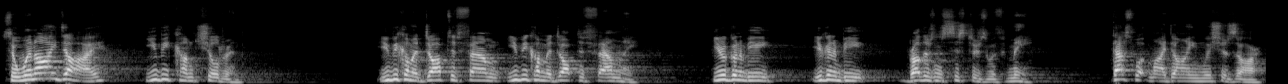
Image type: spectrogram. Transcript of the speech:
So when I die, you become children. You become adopted family. You become adopted family. You're going to be, you're going to be brothers and sisters with me. That's what my dying wishes are,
